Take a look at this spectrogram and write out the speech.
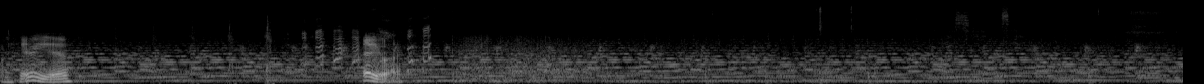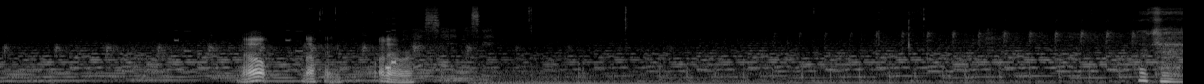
I hear you. There you are. Nope, nothing. Whatever. Okay. I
